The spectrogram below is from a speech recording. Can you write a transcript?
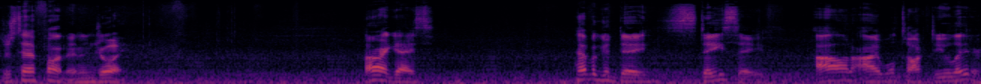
Just have fun and enjoy. All right, guys. Have a good day. Stay safe. I'll, I will talk to you later.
